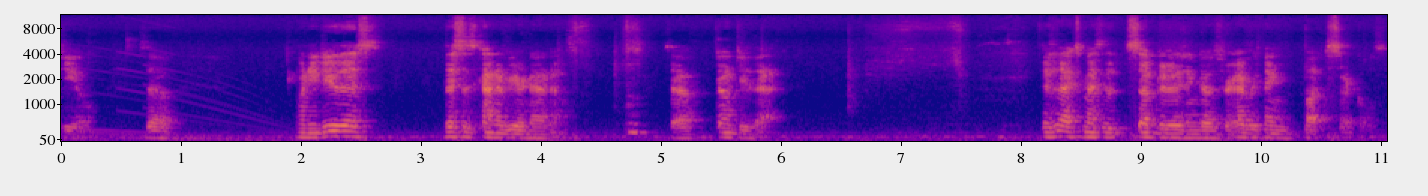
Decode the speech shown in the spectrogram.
deal. So when you do this, this is kind of your no-no. So don't do that. This X method subdivision goes for everything but circles.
